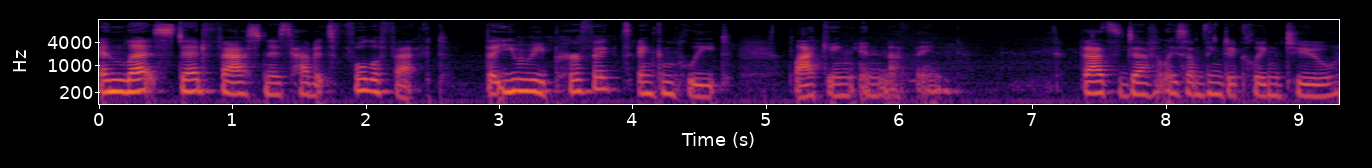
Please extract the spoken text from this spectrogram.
and let steadfastness have its full effect that you may be perfect and complete, lacking in nothing. That's definitely something to cling to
